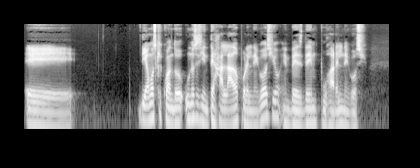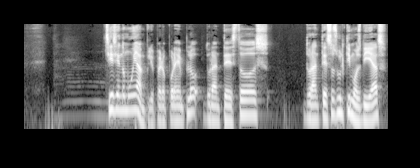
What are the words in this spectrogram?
Eh, digamos que cuando uno se siente jalado por el negocio en vez de empujar el negocio. Sigue siendo muy amplio, pero por ejemplo, durante estos, durante estos últimos días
